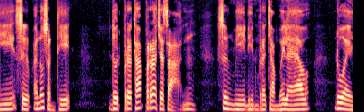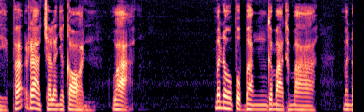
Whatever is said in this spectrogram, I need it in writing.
นี้สืบอนุสนธิ ดุดประทับพระราชสาร ซึ่งมีดินประจำไว้แล้ว ด้วยพระราชลัญญกร ว่า มโนปุบบังกมาธมา มโน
